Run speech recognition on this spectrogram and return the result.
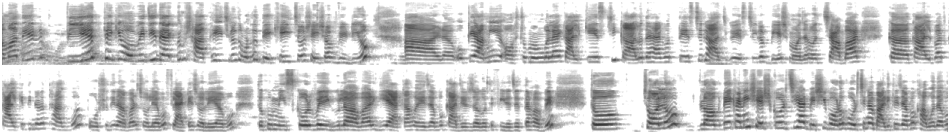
আমাদের বিয়ের থেকে অভিজিৎ একদম সাথেই ছিল, তোমরা তো দেখেইছো সেই সব ভিডিও। আর ওকে আমি অষ্টমঙ্গলায় কালকে এসেছি, কালও দেখা করতে এসেছিল, আজকেও এসেছিল, বেশ মজা হচ্ছে। আবার কাল বাদ কালকে দিনটা থাকব পরশু দিন আবার চলে যাব ফ্ল্যাটে চলে যাব। তো খুব মিস করব এইগুলো আবার গিয়ে একা হয়ে যাব। কাজের জগতে ফিরে যেতে হবে। তো চলো ব্লগটা এখানেই শেষ করছি। আর বেশি বড় করছি না বাড়িতে যাব খাব দাবো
